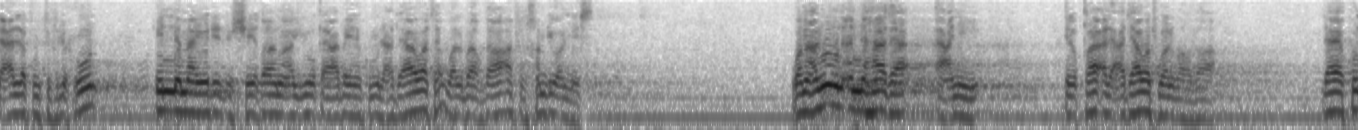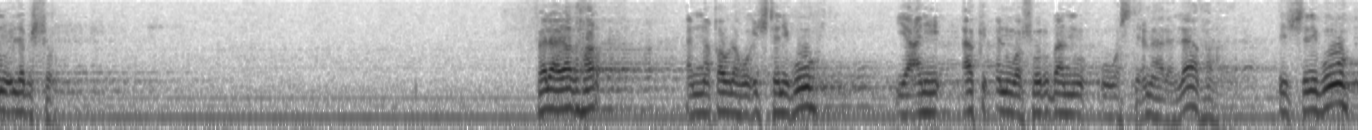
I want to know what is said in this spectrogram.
لعلكم تفلحون. إنما يريد الشيطان أن يوقع بينكم العداوة والبغضاء في الخمر والميسر. ومعلوم أن هذا يعني إلقاء العداوة والبغضاء لا يكون إلا بالشرب فلا يظهر أن قوله اجتنبوه يعني أكلا وشربا واستعمالا. لا يظهر هذا. اجتنبوه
